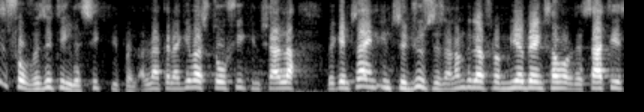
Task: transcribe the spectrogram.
just for visiting the sick people. Allah Ta'ala give us tawfiq, inshallah. We can try and introduce this. Alhamdulillah, from Merebank, some of the satis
